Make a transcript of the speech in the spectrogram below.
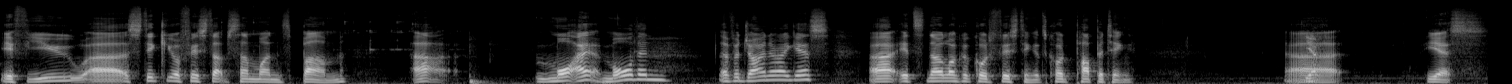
If you uh, stick your fist up someone's bum, uh, more I, more than a vagina, I guess. Uh, it's no longer called fisting; it's called puppeting. Uh, Yep. Yes.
